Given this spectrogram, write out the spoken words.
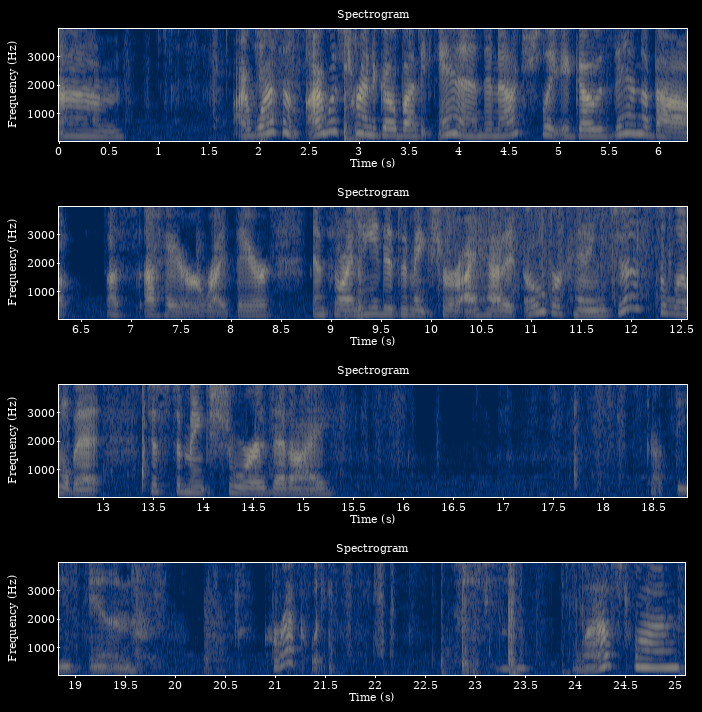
um, I wasn't, I was trying to go by the end and actually it goes in about a, a hair right there. And so I needed to make sure I had it overhang just a little bit, just to make sure that I got these in correctly. Mm-hmm. Last one.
